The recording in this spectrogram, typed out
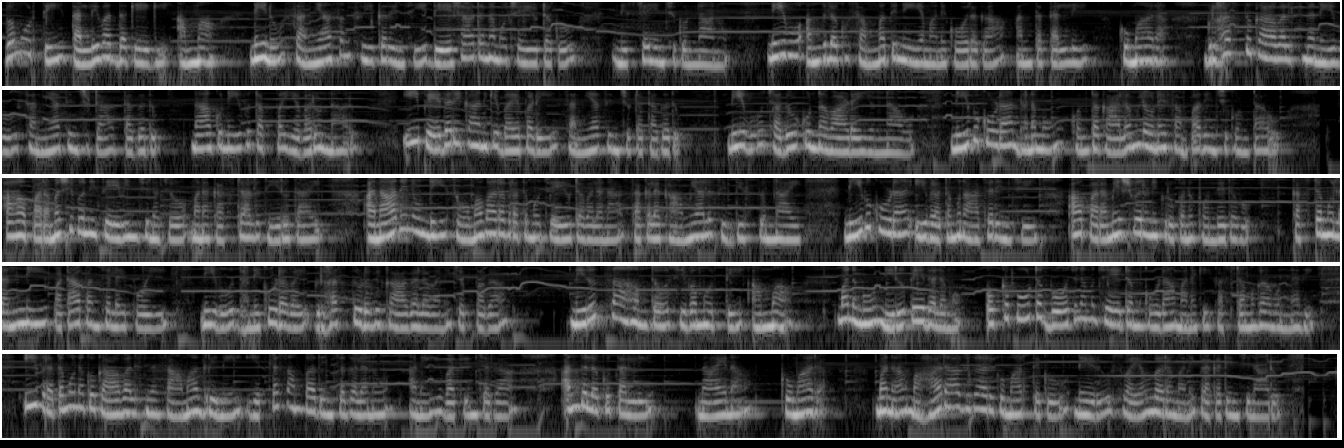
శివమూర్తి తల్లి వద్దకేగి అమ్మ నేను సన్యాసం స్వీకరించి దేశాటనము చేయుటకు నిశ్చయించుకున్నాను. నీవు అందులకు సమ్మతినీయమని కోరగా అంత తల్లి కుమార గృహస్థు కావలసిన నీవు సన్యాసించుట తగదు. నాకు నీవు తప్ప ఎవరున్నారు? ఈ పేదరికానికి భయపడి సన్యాసించుట తగదు. నీవు చదువుకున్నవాడై ఉన్నావు. నీవు కూడా ధనము కొంతకాలంలోనే సంపాదించుకుంటావు. ఆ పరమశివుని సేవించినచో మన కష్టాలు తీరుతాయి. అనాది నుండి సోమవార వ్రతము చేయుట వలన సకల కామ్యాలు సిద్ధిస్తున్నాయి. నీవు కూడా ఈ వ్రతమును ఆచరించి ఆ పరమేశ్వరుని కృపను పొందెదవు. కష్టములన్నీ పటాపంచలైపోయి నీవు ధనికుడవై గృహస్థుడివి కాగలవని చెప్పగా నిరుత్సాహంతో శివమూర్తి అమ్మ మనము నిరుపేదలము. ఒక్క పూట భోజనము చేయటం కూడా మనకి కష్టముగా ఉన్నది. ఈ వ్రతమునకు కావలసిన సామాగ్రిని ఎట్లా సంపాదించగలను అని వచించగా అందులకు తల్లి నాయన కుమార మన మహారాజు గారి కుమార్తెకు నేడు స్వయంవరం అని ప్రకటించినారు.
